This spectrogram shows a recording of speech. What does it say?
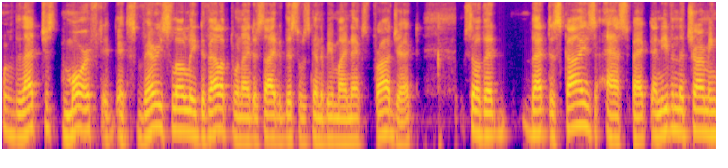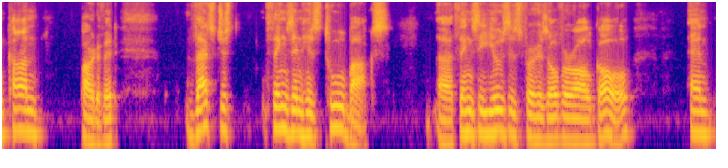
well, that just morphed. It, it's very slowly developed when I decided this was going to be my next project. So that that disguise aspect and even the charming con part of it, that's just things in his toolbox, uh, things he uses for his overall goal. And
